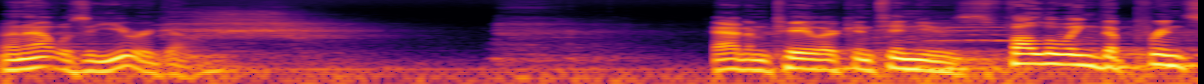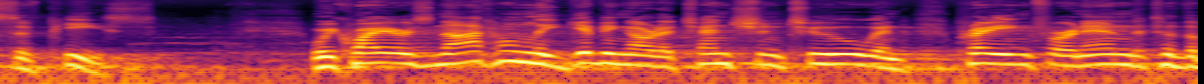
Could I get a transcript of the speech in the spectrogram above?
And that was a year ago. Adam Taylor continues following the Prince of Peace requires not only giving our attention to and praying for an end to the,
